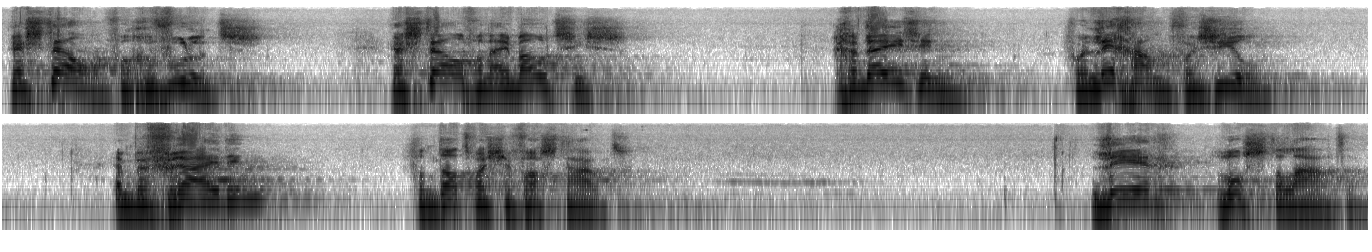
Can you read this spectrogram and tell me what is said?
Herstel van gevoelens. Herstel van emoties. Genezing voor lichaam, voor ziel. En bevrijding van dat wat je vasthoudt. Leer los te laten.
